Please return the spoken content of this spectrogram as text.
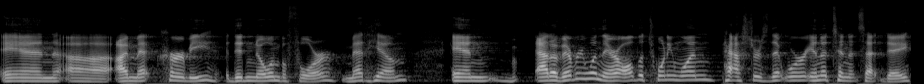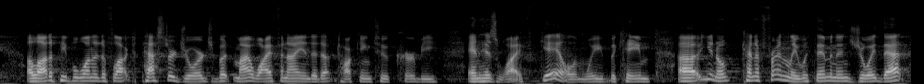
And uh, I met Kirby, didn't know him before, met him. And out of everyone there, all the 21 pastors that were in attendance that day, a lot of people wanted to flock to Pastor George, but my wife and I ended up talking to Kirby and his wife, Gail, and we became, uh, you know, kind of friendly with them and enjoyed that.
